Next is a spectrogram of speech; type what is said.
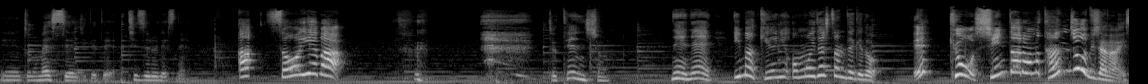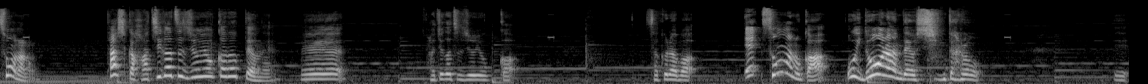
えーと、メッセージ出て、千鶴ですね。あ、そういえば ちょ、テンション。ねえねえ、今急に思い出したんだけど、え今日、慎太郎の誕生日じゃない？そうなの？確か8月14日だったよね。へえ。8月14日。桜庭。え、そうなのか？おい、どうなんだよ、慎太郎。え、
